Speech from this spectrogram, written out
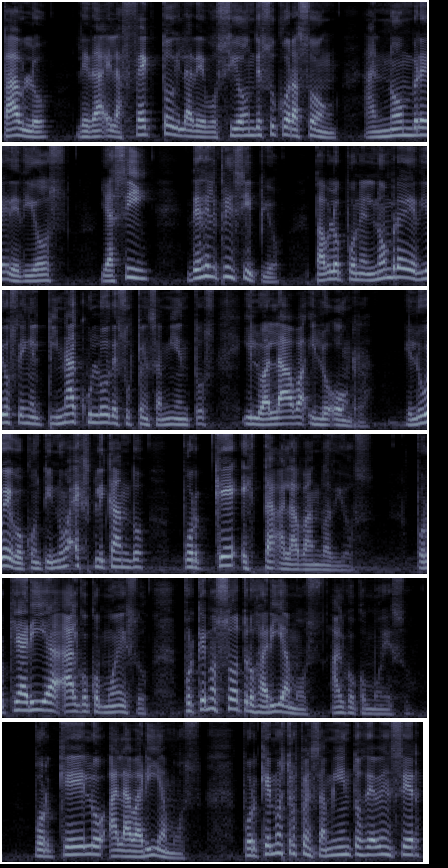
Pablo le da el afecto y la devoción de su corazón al nombre de Dios. Y así, desde el principio, Pablo pone el nombre de Dios en el pináculo de sus pensamientos y lo alaba y lo honra. Y luego continúa explicando por qué está alabando a Dios. ¿Por qué haría algo como eso? ¿Por qué nosotros haríamos algo como eso? ¿Por qué lo alabaríamos? ¿Por qué nuestros pensamientos deben ser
